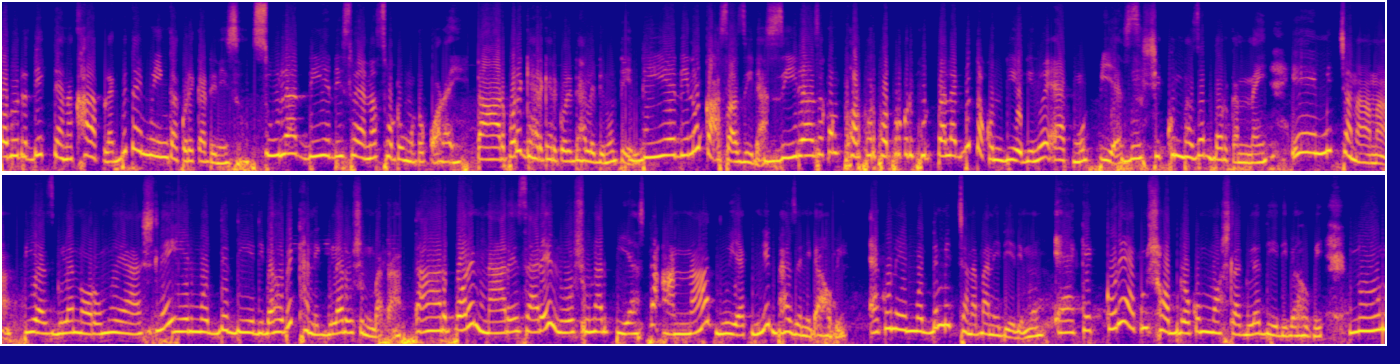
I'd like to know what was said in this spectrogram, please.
তবে ওটা দেখতে না খারাপ লাগবে, তাই মুই ইঙ্কা করে কাটে নিছো। চুলা দিয়ে দিছো না ছোট মোটো কড়াই। তারপরে ঘের ঘের করে ঢালে দিনু তেল। দিয়ে দিনু কাঁচা জিরা। জিরা যখন ফরফর ফরফর করে ফুটপা লাগবে, তখন দিয়ে দিন ওই এক মুঠ পেঁয়াজ। বেশিক্ষণ ভাজার দরকার নাই। এই মিচ্ছা না না। পেঁয়াজগুলা নরম হয়ে আসলে এর মধ্যে দিয়ে দিবা হবে খানিকগুলা রসুন বাটা। তারপরে নাড়ে সারে রসুন আর পেঁয়াজটা আন্না দুই এক মিনিট ভাজে নিবা হবে। এখন এর মধ্যে মিচ্ছানা পানি দিয়ে দিব এক এক করে এখন সব রকম মশলাগুলা দিয়ে দিবা হবে। নুন,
